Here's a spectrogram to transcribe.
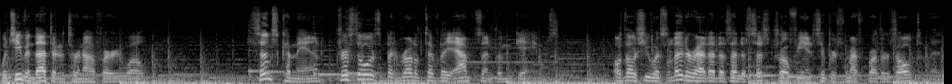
which even that didn't turn out very well. Since Command, Crystal has been relatively absent from games, although she was later added as an assist trophy in Super Smash Bros. Ultimate.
